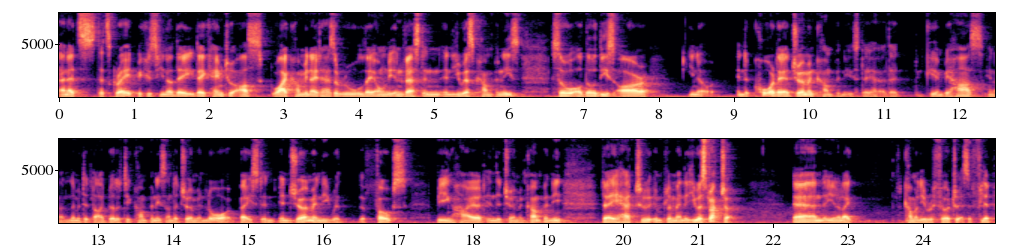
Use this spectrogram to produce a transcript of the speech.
and that's that's great because you know they they came to us. Y Combinator has a rule; they only invest in in U.S. companies. So although these are, you know, in the core they are German companies, they are they GmbHs, you know, limited liability companies under German law, based in in Germany, with the folks being hired in the German company, they had to implement a U.S. structure, and you know, like commonly referred to as a flip.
